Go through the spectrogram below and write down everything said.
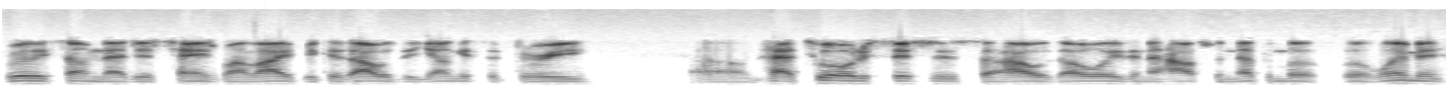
really something that just changed my life because I was the youngest of three. Um, had two older sisters, so I was always in the house with nothing but, but women,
